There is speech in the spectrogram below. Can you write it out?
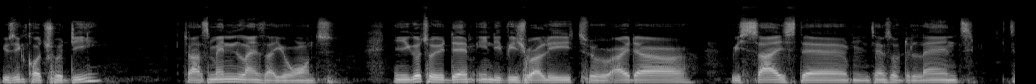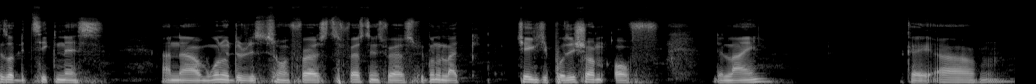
using Ctrl D to as many lines that you want. And you go to them individually to either resize them in terms of the length, in terms of the thickness and uh, we're going to do this one first. First things first we're going to like change the position of the line. Okay um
